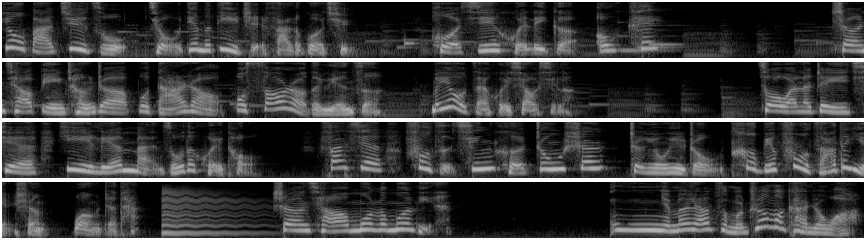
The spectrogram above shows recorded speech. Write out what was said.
又把剧组酒店的地址发了过去，霍希回了一个 OK。盛乔秉承着不打扰、不骚扰的原则，没有再回消息了。做完了这一切，一脸满足的回头，发现傅子清和钟深正用一种特别复杂的眼神望着他。盛乔摸了摸脸：“你们俩怎么这么看着我？”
